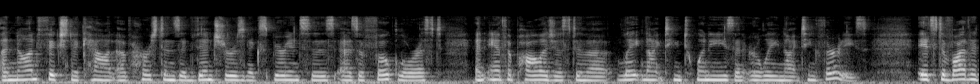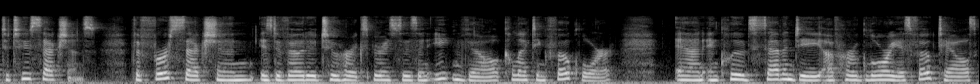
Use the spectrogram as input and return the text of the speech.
a nonfiction account of Hurston's adventures and experiences as a folklorist and anthropologist in the late 1920s and early 1930s. It's divided into two sections. The first section is devoted to her experiences in Eatonville collecting folklore and includes 70 of her glorious folk tales,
